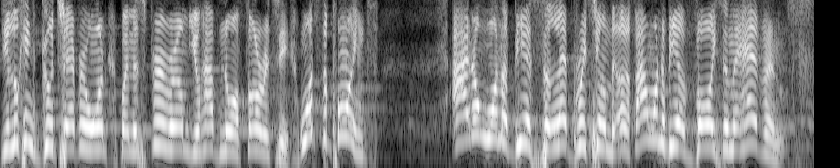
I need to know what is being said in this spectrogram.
You're looking good to everyone, but in the spirit realm, you have no authority. What's the point? I don't want to be a celebrity on the earth. I want to be a voice in the heavens.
